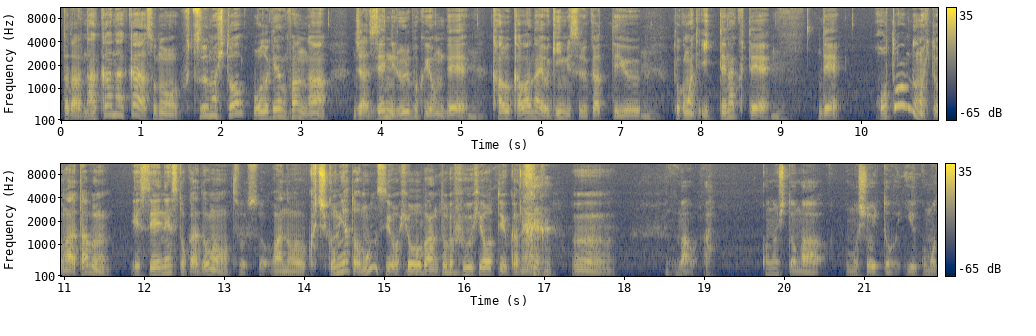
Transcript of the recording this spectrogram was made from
ただなかなかその普通の人ボードゲームファンがじゃあ事前にルールブック読んでうん。買う買わないを吟味するかっていううん。とこまで行ってなくてうん。でほとんどの人が多分 SNS とかのそうそう。あの口コミだと思うんですよ。評判とか風評っていうかね。うん。まああこの人が面白いと思っ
